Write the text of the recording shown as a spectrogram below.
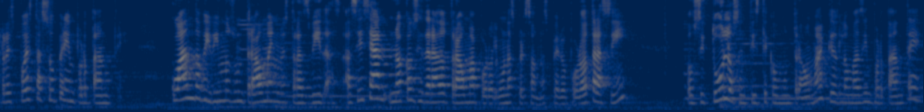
Respuesta súper importante. Cuando vivimos un trauma en nuestras vidas, así sea no considerado trauma por algunas personas, pero por otras sí, o si tú lo sentiste como un trauma, que es lo más importante,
